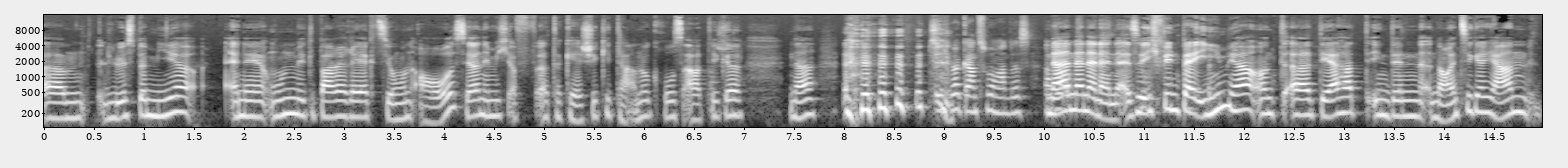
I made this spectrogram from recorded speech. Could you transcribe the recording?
ähm, löst bei mir eine unmittelbare Reaktion aus, ja, nämlich auf äh, Takeshi Kitano, großartiger. Na, Ich war ganz woanders. Nein, nein, nein, nein. Also ich bin bei ihm, ja, und äh, der hat in den 90er Jahren,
